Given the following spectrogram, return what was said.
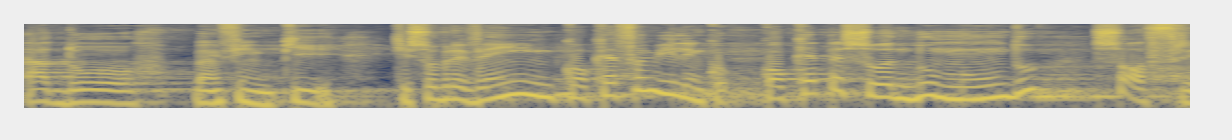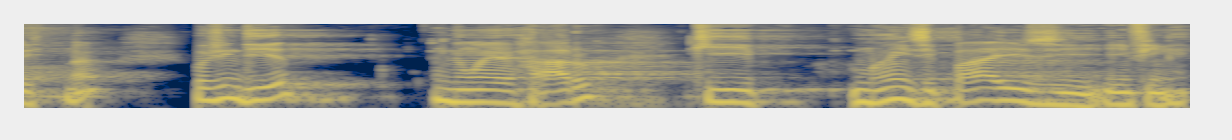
à dor, enfim, que, que sobrevém em qualquer família, em qualquer pessoa do mundo sofre. Né? Hoje em dia, não é raro que mães e pais e, enfim,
